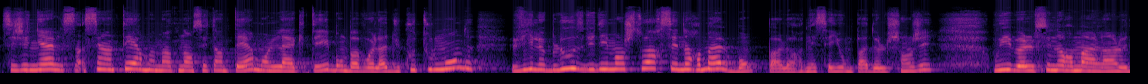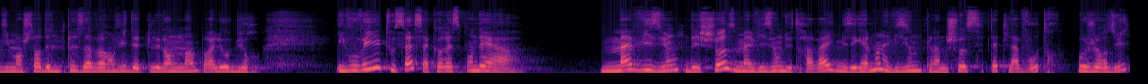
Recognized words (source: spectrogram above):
c'est génial, c'est un terme maintenant, c'est un terme, on l'a acté, bon bah voilà, du coup tout le monde vit le blues du dimanche soir, c'est normal. Bon, alors n'essayons pas de le changer. Oui, bah c'est normal, hein, le dimanche soir, de ne pas avoir envie d'être le lendemain pour aller au bureau. Et vous voyez, tout ça, ça correspondait à ma vision des choses, ma vision du travail, mais également la vision de plein de choses. C'est peut-être la vôtre aujourd'hui.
